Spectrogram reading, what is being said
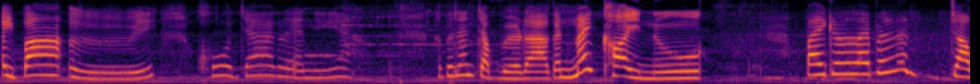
ไอ้บ้าเอ๋ยโคตรยากเลยอันนี้เราไปเล่นจับเวลากันไม่ค่อยนุก ไปกันเลยไปเล่นจับ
